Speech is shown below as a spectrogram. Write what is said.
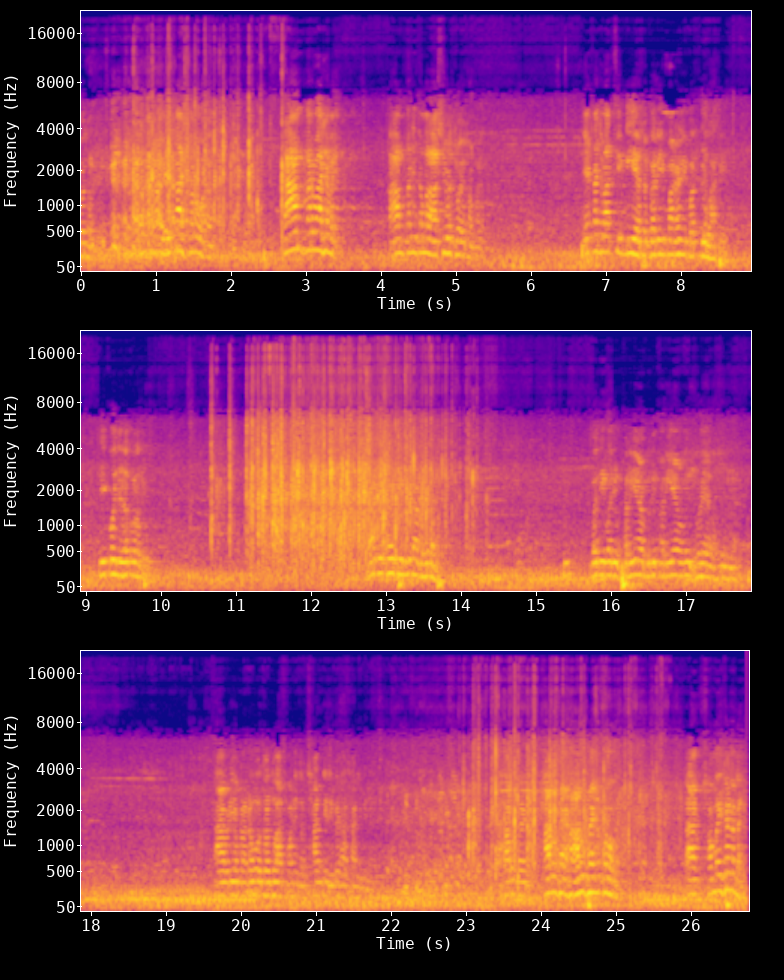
તમારે વિકાસ કરવો કામ કરવા છે ભાઈ. કામ કરીને તમારા આશીર્વાદ જોઈએ તમારે. એક જ વાતથી બી હશે, ગરીબ માણસની બધી વાત. એ કોઈ જતો નથી બધી બાજુ ફરીએ બધી કરીએ બધું જોઈએ બધું આવડી આપણા નવો ધંધો આપવાની તો શાંતિથી બેઠા શાંતિ સારું સારું થાય સારું થાય કરો આ સમય છે ને ભાઈ?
